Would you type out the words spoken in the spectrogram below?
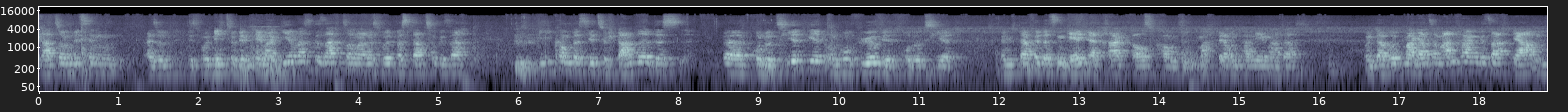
gerade so ein bisschen, also es wird nicht zu dem Thema Gier was gesagt, sondern es wird was dazu gesagt, wie kommt das hier zustande, dass äh, produziert wird und wofür wird produziert. Nämlich dafür, dass ein Geldertrag rauskommt, macht der Unternehmer das. Und da wurde mal ganz am Anfang gesagt, ja, und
